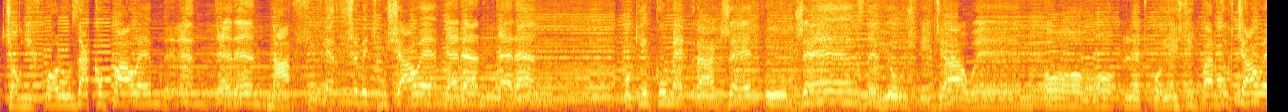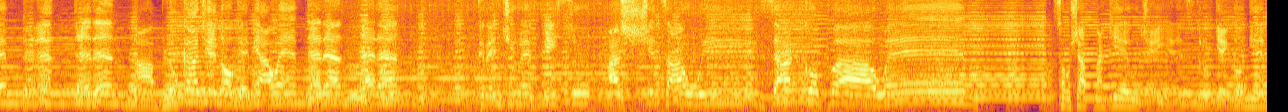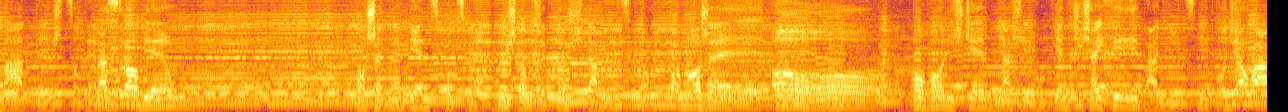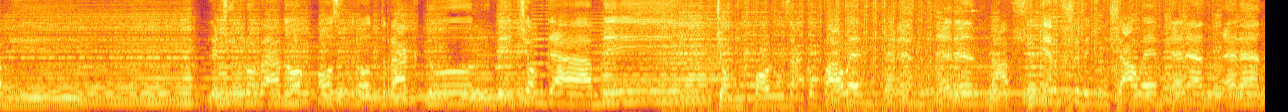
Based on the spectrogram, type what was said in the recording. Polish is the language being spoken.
Ciągnik w polu zakopałem, teren, teren. Na wsi pierwszy być musiałem, teren, teren. Po kilku metrach, że ugrzęznę już wiedziałem O, lecz pojeździć bardzo chciałem Teren, teren, na blokadzie nogę miałem Teren, teren, kręciłem w miejscu, aż się cały zakopałem Sąsiad na giełdzie jest, drugiego nie ma też Co teraz zrobię? Poszedłem więc pod sklep, myśląc, że ktoś tam jest, kto mi pomoże. O, powoli ściemnia się, więc dzisiaj chyba nic nie podziałamy. Lecz jutro rano ostro traktor wyciągamy. Ciągnik w polu zakopałem, teren, teren. Na wsi pierwszy być musiałem, teren, teren.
